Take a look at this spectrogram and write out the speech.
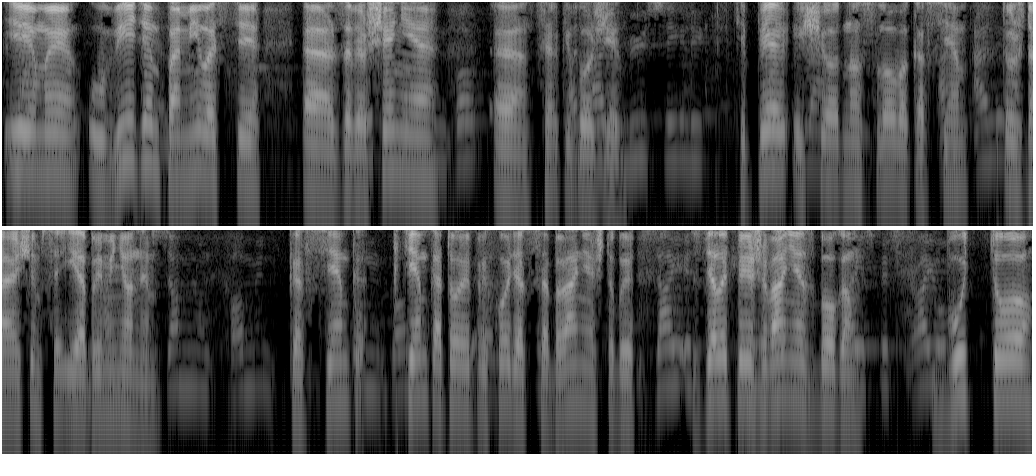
И мы увидим по милости э, завершение э, Церкви Божьей. Теперь еще одно слово ко всем труждающимся и обремененным, ко всем, к тем, которые приходят в собрание, чтобы сделать переживание с Богом, будь то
